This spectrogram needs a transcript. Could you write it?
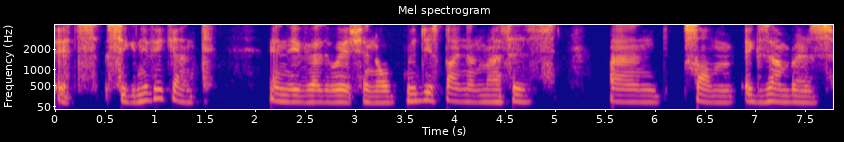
its significant in evaluation of mediastinal masses and some examples.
